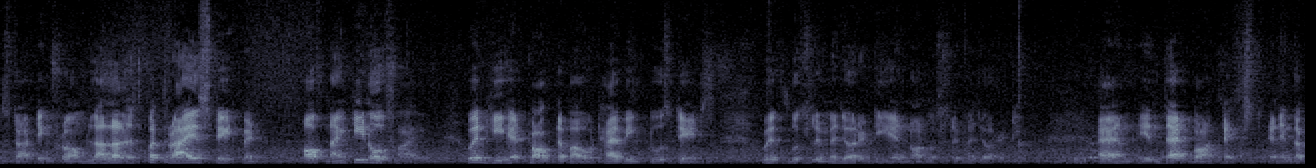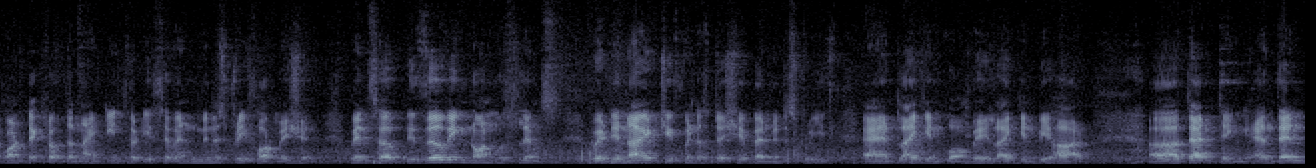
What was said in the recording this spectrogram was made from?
starting from Lala Lajpat Rai's statement of 1905 when he had talked about having two states with Muslim majority and non-Muslim majority. And in that context, and in the context of the 1937 ministry formation, when deserving non-Muslims were denied chief ministership and ministries, and like in Bombay, like in Bihar, uh, that thing, and then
